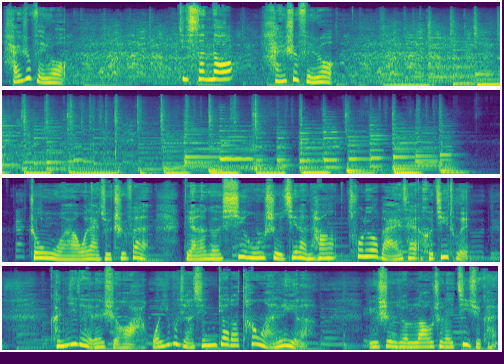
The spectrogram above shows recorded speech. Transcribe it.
还是肥肉，第三刀还是肥肉。中午啊，我俩去吃饭，点了个西红柿鸡蛋汤、醋溜白菜和鸡腿。啃鸡腿的时候啊，我一不小心掉到汤碗里了，于是就捞出来继续啃。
